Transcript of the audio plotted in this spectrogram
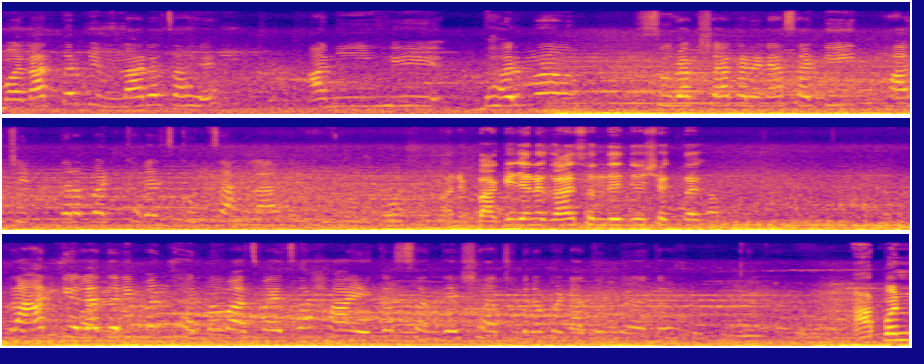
मनात तर बिमणारच आहे. आणि ही धर्म सुरक्षा करण्यासाठी हा चित्रपट खरंच खूप चांगला आहे. आणि बाकीच्यांना काय संदेश देऊ शकता? प्राण गेला तरी पण धर्म हा एकच संदेश चित्रपटातून मिळत आहे. आपण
